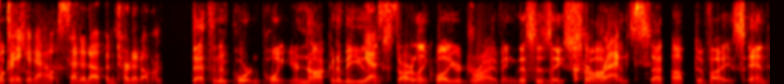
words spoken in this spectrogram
okay, take so- it out set it up and turn it on that's an important point. You're not going to be using yes. Starlink while you're driving. This is a stop Correct. and set up device. And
